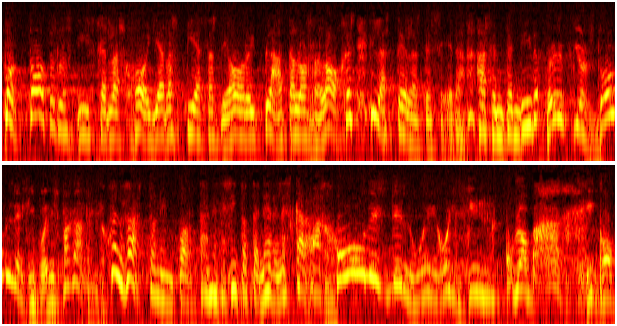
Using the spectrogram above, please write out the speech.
por todos los disques, las joyas, las piezas de oro y plata, los relojes y las telas de seda. ¿Has entendido? Precios dobles y puedes pagarlo. El gasto no importa, necesito tener el escarabajo. Oh, desde luego, el círculo mágico.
